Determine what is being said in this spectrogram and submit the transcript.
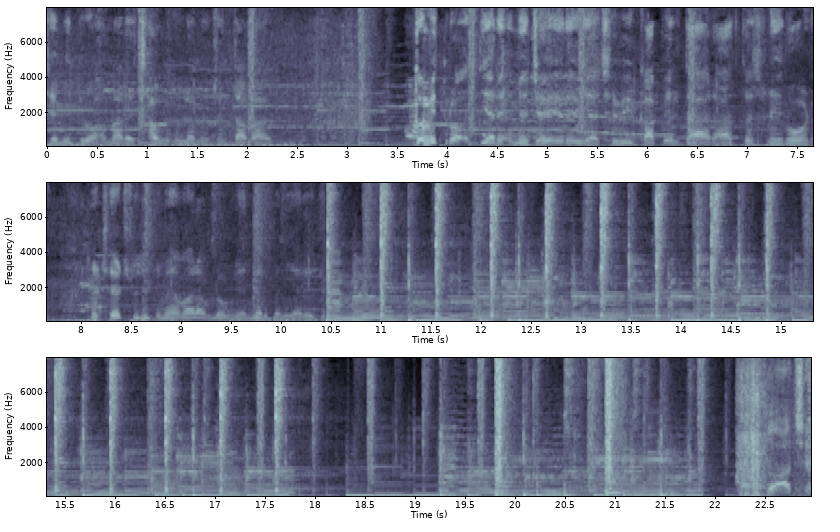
છે મિત્રો અમારે છાવરકુંડલાનો જનતા બાગ તો મિત્રો, અત્યારે અમે જઈ રહ્યા છીએ કાપેલ ધાર હાથસણી રોડ. તો ઠેઠ સુધી તમે અમારા બ્લોગની અંદર બન્યા રહેજો. તો આ છે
